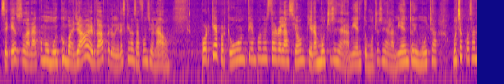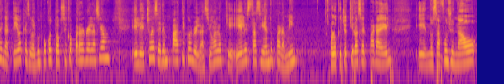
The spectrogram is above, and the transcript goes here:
Sé que sonará como muy cumbaya, ¿verdad? Pero es que nos ha funcionado. ¿Por qué? Porque hubo un tiempo en nuestra relación que era mucho señalamiento, mucho señalamiento y mucha, mucha cosa negativa que se vuelve un poco tóxico para la relación. El hecho de ser empático en relación a lo que él está haciendo para mí o lo que yo quiero hacer para él, eh, nos ha funcionado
